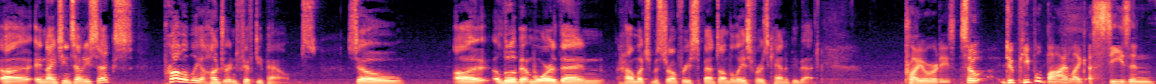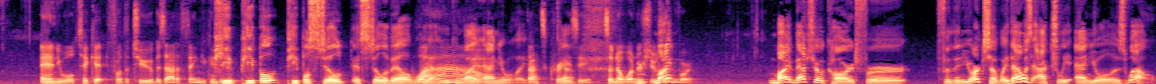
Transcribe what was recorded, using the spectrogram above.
uh, in 1976? Probably 150 pounds. So uh, a little bit more than how much Mr. Humphries spent on the lace for his canopy bed. Priorities. So, do people buy like a season annual ticket for the tube? Is that a thing you can Pe- do? people, people still, it's still available. Yeah, you can buy it annually. That's Yeah. crazy. So no wonder she was My- looking for it. my Metro card for for the New York subway that was actually annual as well.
